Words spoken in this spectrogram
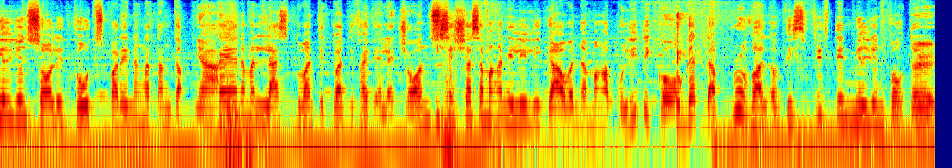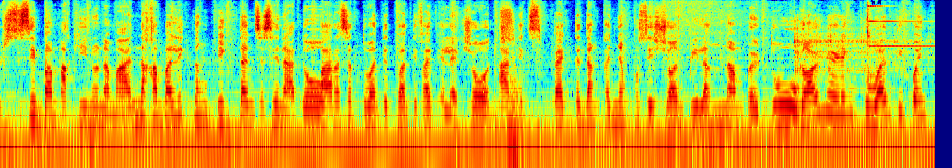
million solid votes pa rin ang natanggap niya. Kaya naman last 2025 elections, isa siya sa mga nililigawan ng mga politiko to get the approval of these 15 million voters. Si Bam Aquino naman, nakabalik ng big time sa Senado para sa 2025 elections. Unexpected ang kanyang posisyon bilang number 2, garnering 20.9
